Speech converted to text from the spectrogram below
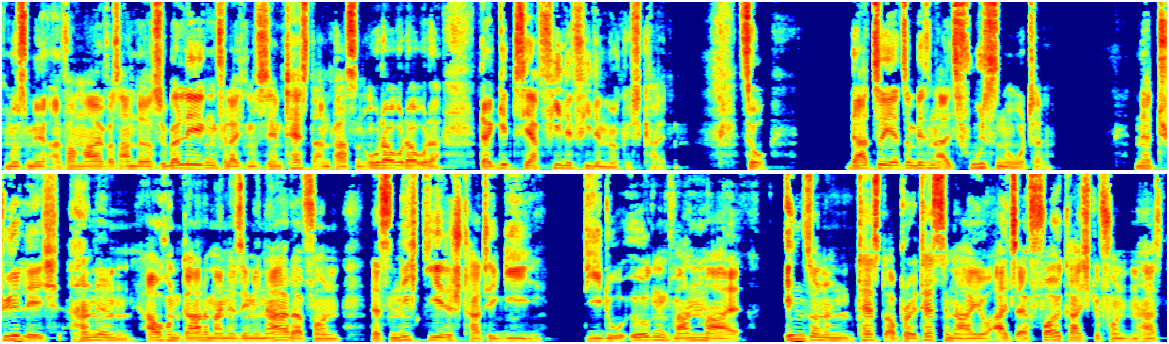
muss mir einfach mal was anderes überlegen, vielleicht muss ich den Test anpassen oder, oder, oder. Da gibt's ja viele, viele Möglichkeiten. So, dazu jetzt ein bisschen als Fußnote. Natürlich handeln auch und gerade meine Seminare davon, dass nicht jede Strategie, die du irgendwann mal in so einem Test-Operate-Test-Szenario als erfolgreich gefunden hast,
